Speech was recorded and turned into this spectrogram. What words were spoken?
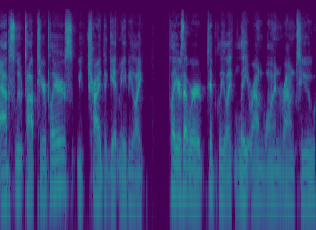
absolute top tier players. We tried to get maybe like players that were typically like late round one, round two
